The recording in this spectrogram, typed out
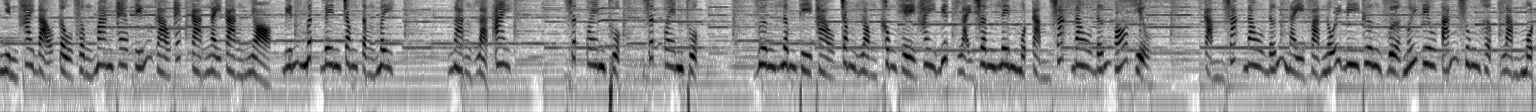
nhìn hai đạo cầu vồng mang theo tiếng gào thét càng ngày càng nhỏ, biến mất bên trong tầng mây. Nàng là ai? Rất quen thuộc, rất quen thuộc. Vương Lâm thì thào trong lòng không hề hay biết lại dâng lên một cảm giác đau đớn khó hiểu. Cảm giác đau đớn này và nỗi bi thương vừa mới tiêu tán dung hợp làm một,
